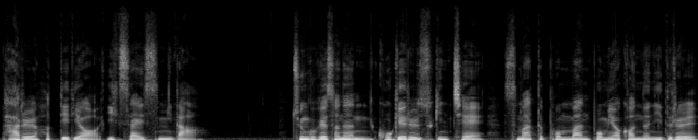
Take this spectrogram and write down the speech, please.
발을 헛디뎌 익사했습니다. 중국에서는 고개를 숙인 채 스마트폰만 보며 걷는 이들을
